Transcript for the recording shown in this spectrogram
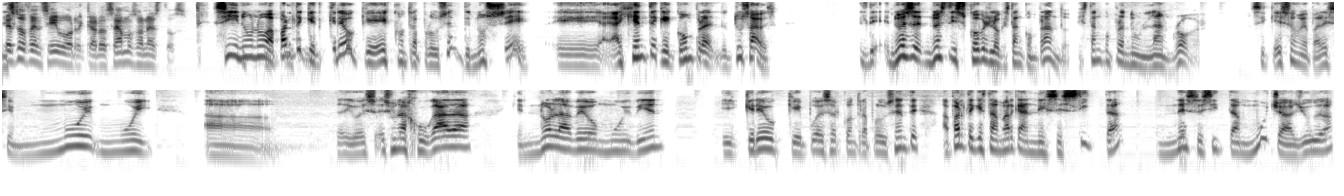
es ofensivo, Ricardo, seamos honestos. Sí, no, no, aparte que creo que es contraproducente, no sé. Eh, hay gente que compra, tú sabes, no es, no es Discovery lo que están comprando, están comprando un Land Rover. Así que eso me parece muy, muy, uh, te digo, es, es, una jugada que no la veo muy bien y creo que puede ser contraproducente. Aparte que esta marca necesita, necesita mucha ayuda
